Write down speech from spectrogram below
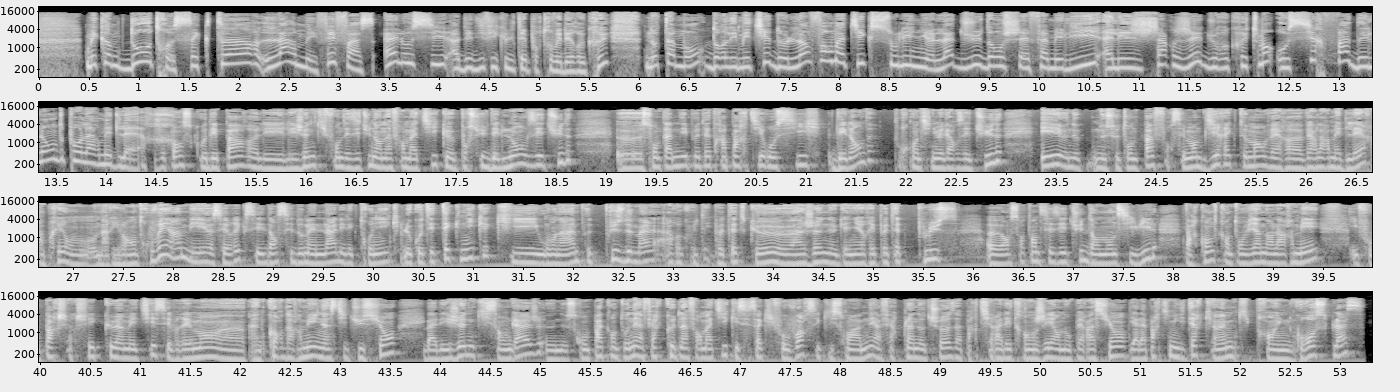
Mais comme d'autres secteurs, l'armée fait face, elle aussi, à des difficultés pour trouver des recrues, notamment dans les métiers de l'informatique, souligne l'adjudant-chef Amélie. Elle est chargée du recrutement au CIRFA des Landes pour l'armée de l'air. Je pense qu'au départ, les, les, jeunes qui font des études en informatique euh, poursuivent des longues études, euh, sont amenés peut-être à partir aussi des Landes pour continuer leurs études et euh, ne, ne, se tournent pas forcément directement vers, euh, vers l'armée de l'air. Après, on, on, arrive à en trouver, hein, mais c'est vrai que c'est dans ces domaines-là, l'électronique, le côté technique, qui où on a un peu plus de mal à recruter. Peut-être que euh, un jeune gagnerait peut-être plus euh, en sortant de ses études dans le monde civil. Par contre, quand on vient dans l'armée, il faut pas rechercher qu'un métier, c'est vraiment euh, un corps d'armée, une institution. Bah, les jeunes qui s'engagent ne seront pas cantonnés à faire que de l'informatique et c'est ça qu'il faut voir, c'est qu'ils seront amenés à faire plein d'autres choses, à partir à l'étranger en opération. Il y a la partie militaire quand même qui prend une grosse place.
